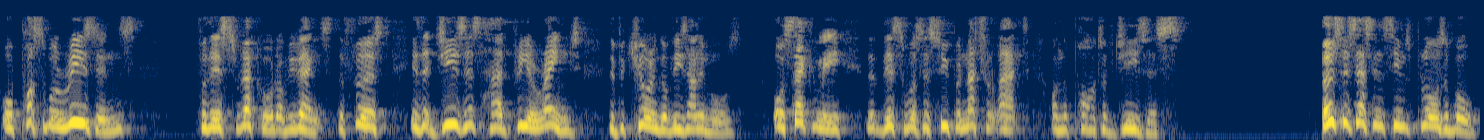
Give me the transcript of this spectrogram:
or possible reasons for this record of events. The first is that Jesus had prearranged the procuring of these animals. Or secondly, that this was a supernatural act on the part of Jesus. Both suggestions seems plausible.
